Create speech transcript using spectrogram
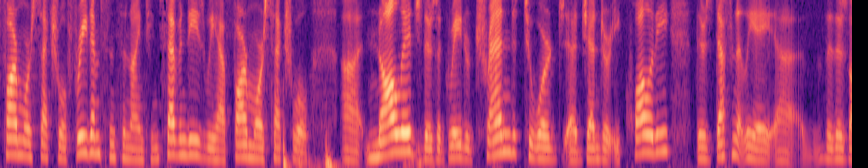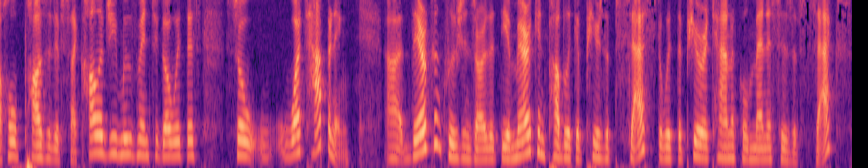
far more sexual freedom since the 1970s. We have far more sexual uh, knowledge. There's a greater trend toward uh, gender equality. There's definitely a uh, there's a whole positive psychology movement to go with this. So what's happening? Uh, their conclusions are that the American public appears obsessed with the puritanical menaces of sex.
